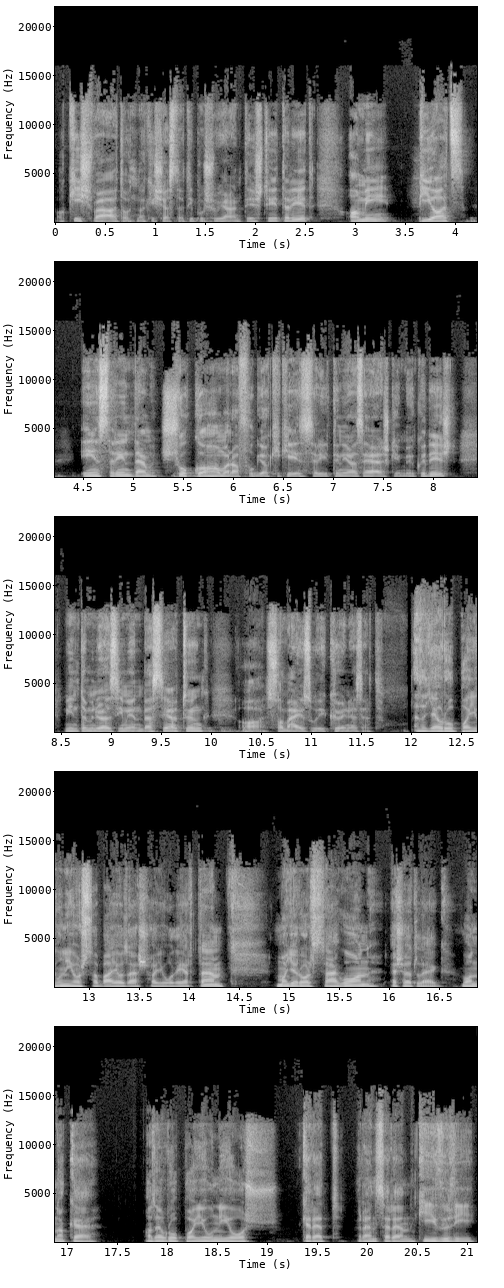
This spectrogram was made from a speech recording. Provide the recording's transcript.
a kisvállalatoknak is ezt a típusú jelentéstételét, ami piac én szerintem sokkal hamarabb fogja kikényszeríteni az ESG működést, mint amiről az imént beszéltünk, a szabályozói környezet. Ez egy Európai Uniós szabályozás, ha jól értem. Magyarországon esetleg vannak-e az Európai Uniós keretrendszeren kívüli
